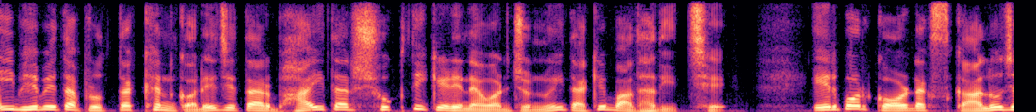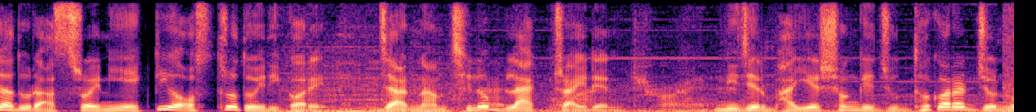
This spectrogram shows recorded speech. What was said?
এই ভেবে তা প্রত্যাখ্যান করে যে তার ভাই তার শক্তি কেড়ে নেওয়ার জন্যই তাকে বাধা দিচ্ছে। এরপর কর্ডাক্স কালো জাদুর আশ্রয় নিয়ে একটি অস্ত্র তৈরি করে, যার নাম ছিল ব্ল্যাক ট্রাইডেন্ট নিজের ভাইয়ের সঙ্গে যুদ্ধ করার জন্য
